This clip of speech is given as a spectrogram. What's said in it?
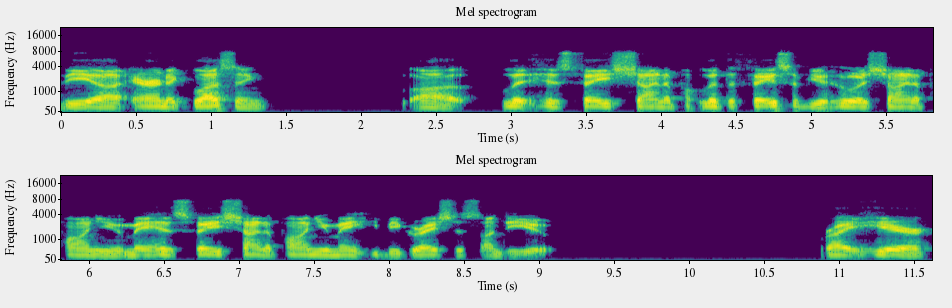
the uh, Aaronic blessing. Uh, let his face shine upon, let the face of Yahuwah shine upon you. May his face shine upon you. May he be gracious unto you. Right here.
